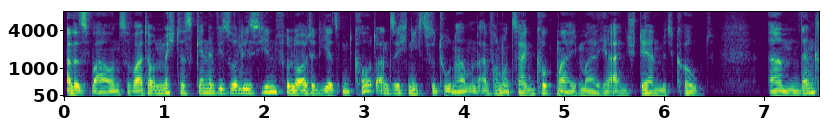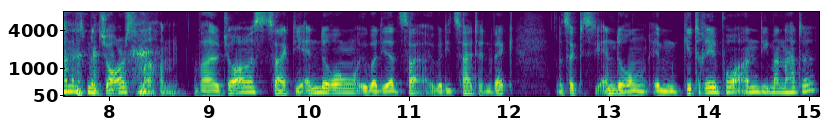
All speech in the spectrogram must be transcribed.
alles war und so weiter und möchte das gerne visualisieren für Leute, die jetzt mit Code an sich nichts zu tun haben und einfach nur zeigen, guck mal, ich mal hier einen Stern mit Code Ähm, dann kann man das mit JAWS machen, weil JAWS zeigt die Änderungen über die, über die Zeit hinweg und zeigt es die Änderungen im Git-Repo an, die man hatte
